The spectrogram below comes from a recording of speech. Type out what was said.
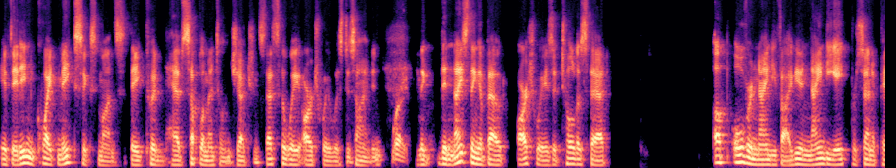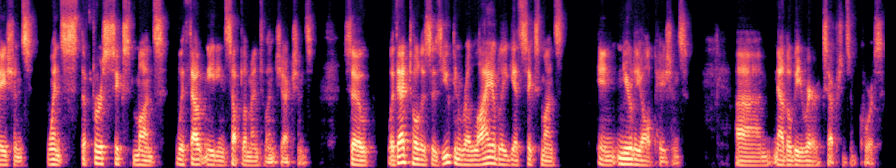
if they didn't quite make six months, they could have supplemental injections. That's the way Archway was designed. And, right. the, the nice thing about Archway is it told us that up over 95, even 98% of patients went the first six months without needing supplemental injections. So what that told us is you can reliably get six months in nearly all patients. Um, now, there'll be rare exceptions, of course.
